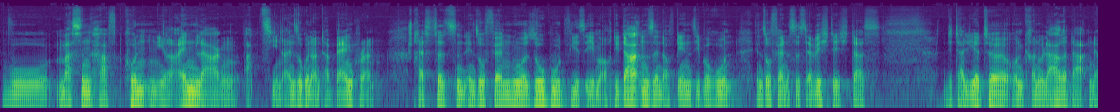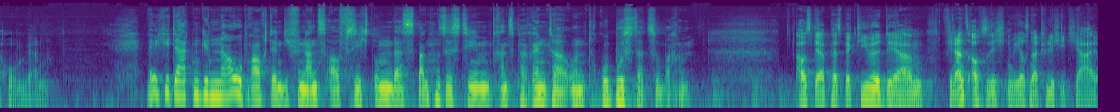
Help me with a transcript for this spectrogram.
wo massenhaft Kunden ihre Einlagen abziehen, ein sogenannter Bankrun? Stresstests sind insofern nur so gut, wie es eben auch die Daten sind, auf denen sie beruhen. Insofern ist es sehr wichtig, dass detaillierte und granulare Daten erhoben werden. Welche Daten genau braucht denn die Finanzaufsicht, um das Bankensystem transparenter und robuster zu machen? Aus der Perspektive der Finanzaufsichten wäre es natürlich ideal,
